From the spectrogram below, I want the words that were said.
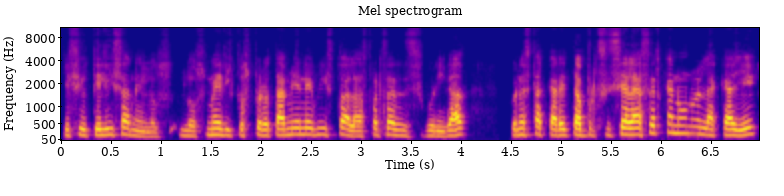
que se utilizan en los, médicos, pero también he visto a las fuerzas de seguridad con esta careta, porque si se le acercan uno en la calle,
